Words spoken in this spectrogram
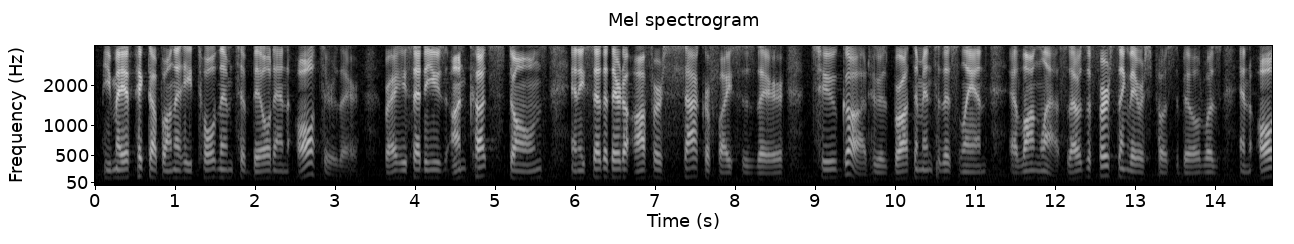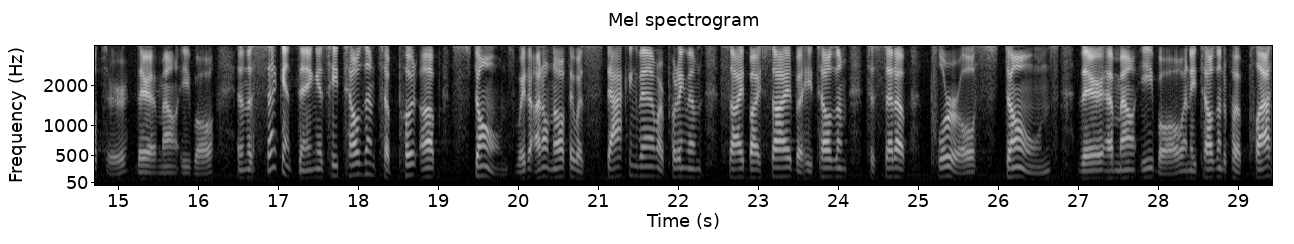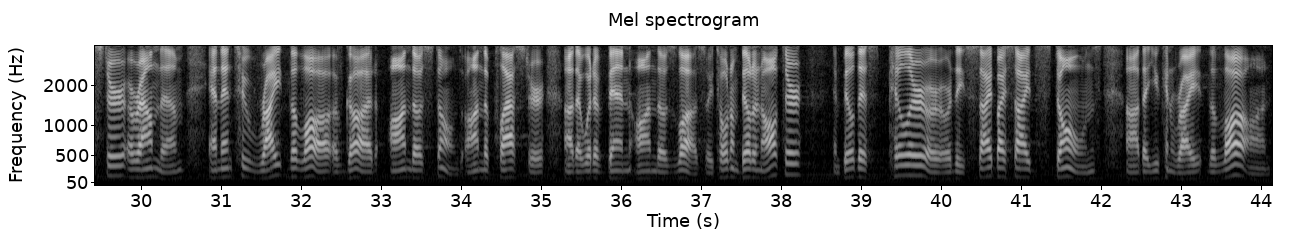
you may have picked up on that. He told them to build an altar there right? He said to use uncut stones, and he said that they're to offer sacrifices there to God, who has brought them into this land at long last. So that was the first thing they were supposed to build was an altar there at Mount Ebal. And the second thing is he tells them to put up stones. Wait, I don't know if it was stacking them or putting them side by side, but he tells them to set up plural stones there at Mount Ebal, and he tells them to put plaster around them and then to write the law of God on those stones, on the plaster uh, that would have been on those laws. So he told them build an altar and build this pillar or, or these side by side stones uh, that you can write the law on.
